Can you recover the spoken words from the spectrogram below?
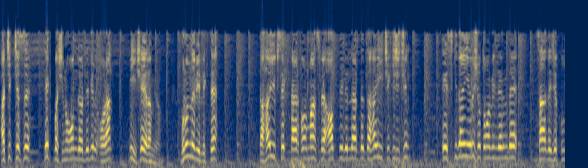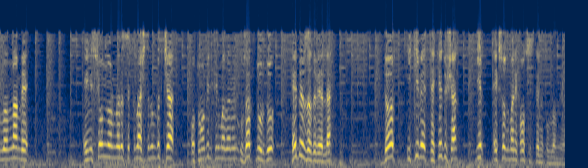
Açıkçası tek başına 14'e 1 oran bir işe yaramıyor. Bununla birlikte daha yüksek performans ve alt devirlerde daha iyi çekiş için eskiden yarış otomobillerinde sadece kullanılan ve emisyon normları sıkılaştırıldıkça otomobil firmalarının uzak durduğu headers adı verilen 4, 2 ve teke düşen bir egzoz manifold sistemi kullanılıyor.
